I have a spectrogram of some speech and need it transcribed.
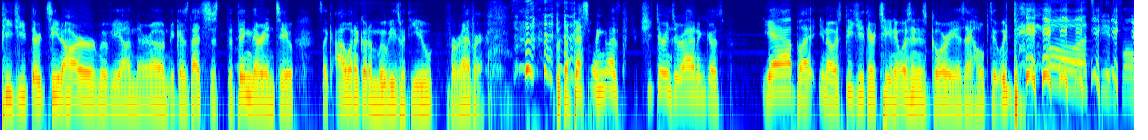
PG-13 horror movie on their own," because that's just the thing they're into. It's like I want to go to movies with you forever. but the best thing was she turns around and goes. Yeah, but you know, it's PG thirteen. It wasn't as gory as I hoped it would be. oh, that's beautiful.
